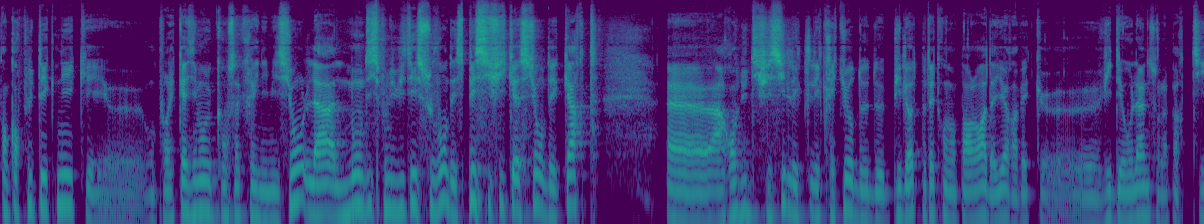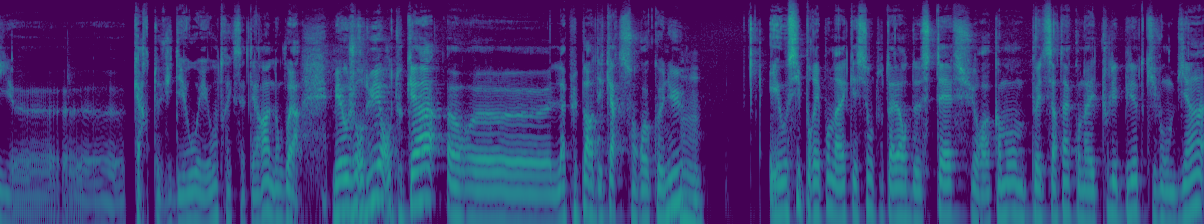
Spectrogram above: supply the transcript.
encore plus technique et euh, on pourrait quasiment y consacrer une émission. La non-disponibilité souvent des spécifications des cartes a rendu difficile l'écriture de, de pilotes. Peut-être qu'on en parlera d'ailleurs avec euh, Vidéolan sur la partie euh, carte vidéo et autres, etc. Donc voilà. Mais aujourd'hui, en tout cas, la plupart des cartes sont reconnues. Mmh. Et aussi pour répondre à la question tout à l'heure de Steph sur comment on peut être certain qu'on a tous les pilotes qui vont bien,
